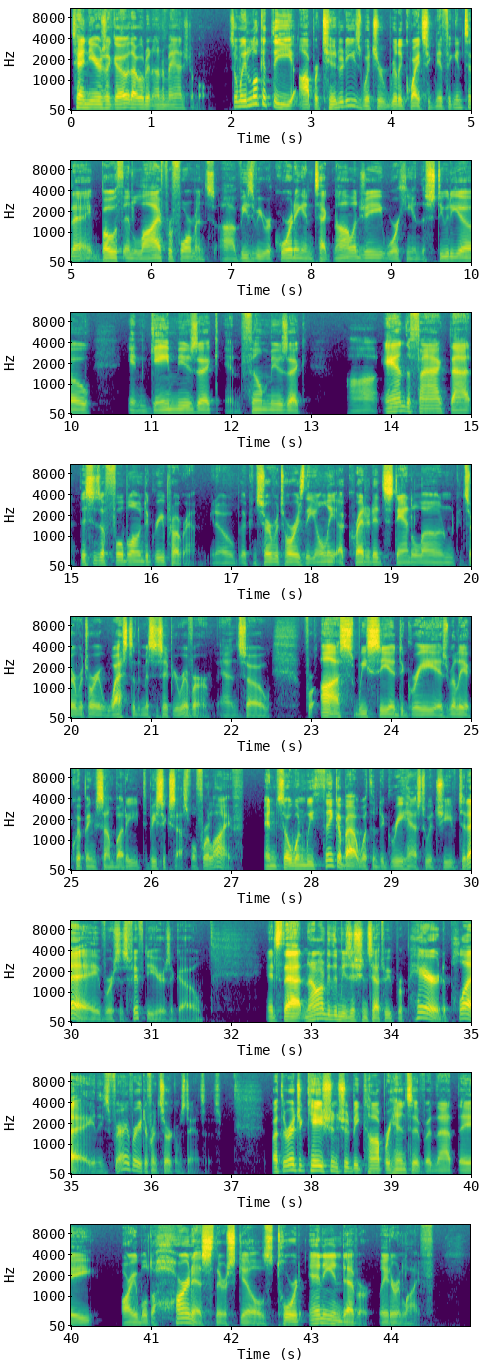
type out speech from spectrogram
10 years ago, that would have been unimaginable. So when we look at the opportunities, which are really quite significant today, both in live performance, uh, vis-a-vis recording and technology, working in the studio, in game music, in film music, uh, and the fact that this is a full-blown degree program. You know, the conservatory is the only accredited standalone conservatory west of the Mississippi River. And so for us, we see a degree as really equipping somebody to be successful for life. And so when we think about what the degree has to achieve today versus 50 years ago, it's that not only do the musicians have to be prepared to play in these very, very different circumstances, but their education should be comprehensive in that they are able to harness their skills toward any endeavor later in life.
